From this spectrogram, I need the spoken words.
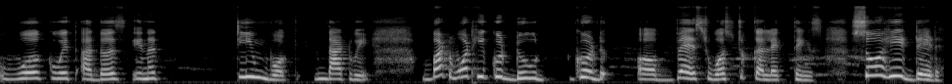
work with others in a teamwork in that way but what he could do good uh, best was to collect things. So he did.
